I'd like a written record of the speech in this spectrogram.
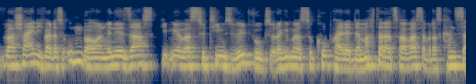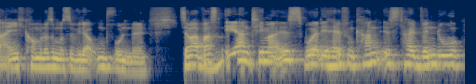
wahrscheinlich, weil das Umbauen, wenn du jetzt sagst, gib mir was zu Teams Wildwuchs oder gib mir was zu Copilot, dann macht er da zwar was, aber das kannst du eigentlich kaum lösen, musst du wieder umwundeln. Sag mal, was mhm. eher ein Thema ist, wo er dir helfen kann, ist halt, wenn du,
